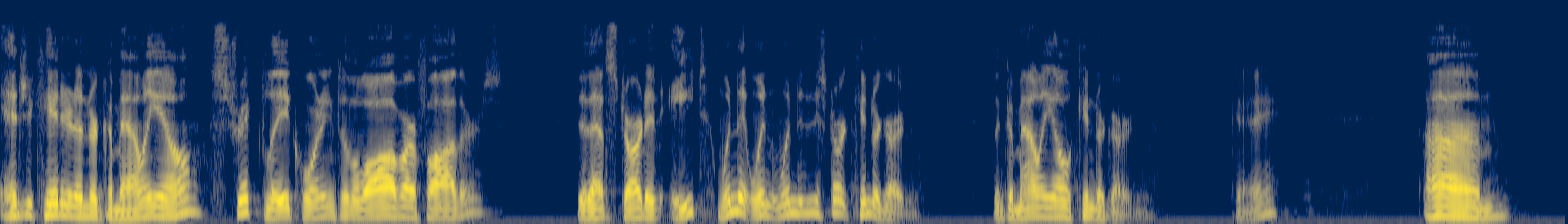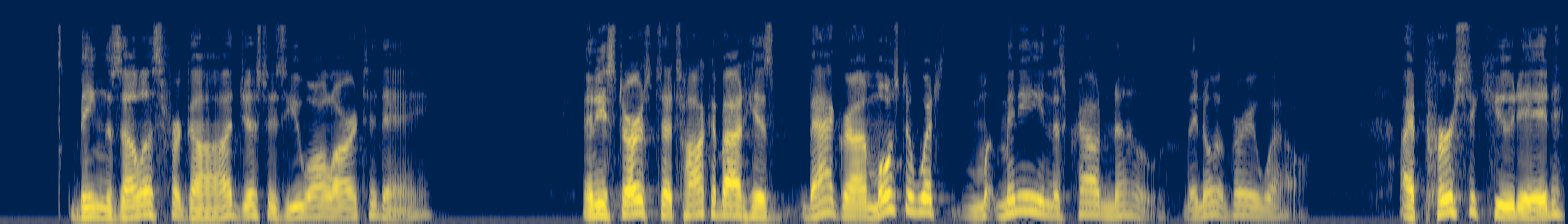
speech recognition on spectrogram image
Educated under Gamaliel, strictly according to the law of our fathers. Did that start at eight? When did, when, when did he start kindergarten? The Gamaliel kindergarten. Okay. Um, being zealous for God, just as you all are today. And he starts to talk about his background, most of which many in this crowd know. They know it very well. I persecuted,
